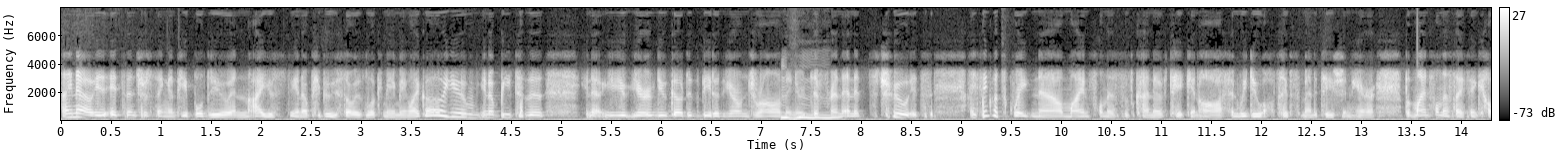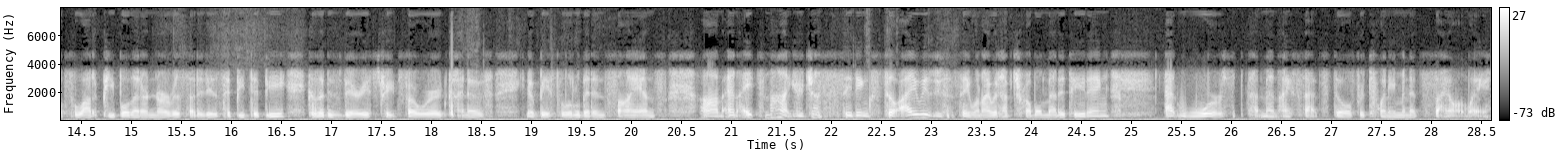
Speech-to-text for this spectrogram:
I know it, it's interesting, and people do. And I used, you know, people used to always look at me being like, "Oh, you, you know, beat to the, you know, you you're, you go to the beat of your own drum, and Mm-hmm. you're different." And it's true. It's, I think what's great now, mindfulness has kind of taken off, and we do all types of meditation here. But mindfulness, I think, helps a lot of people that are nervous that it is hippy dippy because it is very straightforward, kind of, you know, based a little bit in science. Um, and it's not. You're just sitting still. I always used to say when I would have trouble meditating, at worst, that meant I sat still for 20 minutes silently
